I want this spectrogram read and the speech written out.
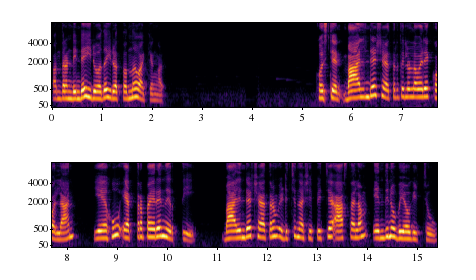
പന്ത്രണ്ടിന്റെ ഇരുപത് ഇരുപത്തൊന്ന് വാക്യങ്ങൾ. ക്വസ്റ്റ്യൻ ബാലിന്റെ ക്ഷേത്രത്തിലുള്ളവരെ കൊല്ലാൻ യേഹു എത്ര പേരെ നിർത്തി? ബാലിന്റെ ക്ഷേത്രം ഇടിച്ച് നശിപ്പിച്ച് ആ സ്ഥലം എന്തിനുപയോഗിച്ചു?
